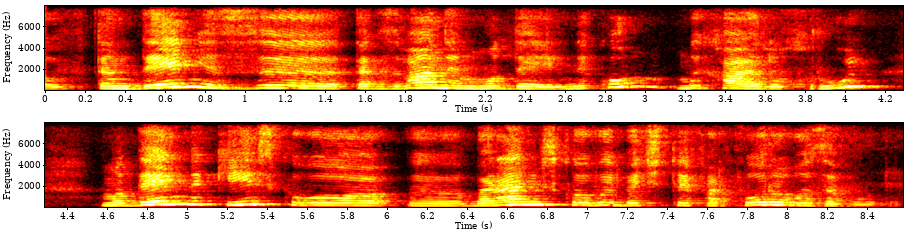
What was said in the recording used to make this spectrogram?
в тандемі з так званим модельником Михайло Хруль, модельник Київського е, Баранівського, вибачте, фарфорового заводу.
